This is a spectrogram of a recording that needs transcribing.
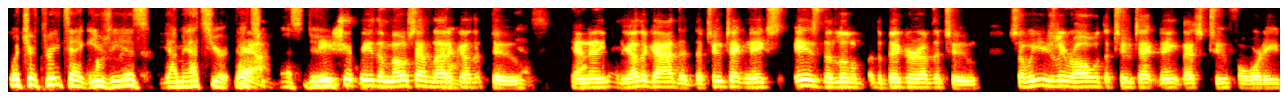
What your three tech usually is. Yeah, I mean that's your that's yeah. your best dude. He should be the most athletic yeah. of the two. Yes. Yeah. And then the other guy, the, the two techniques, is the little the bigger of the two. So we usually roll with the two technique. That's 240,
